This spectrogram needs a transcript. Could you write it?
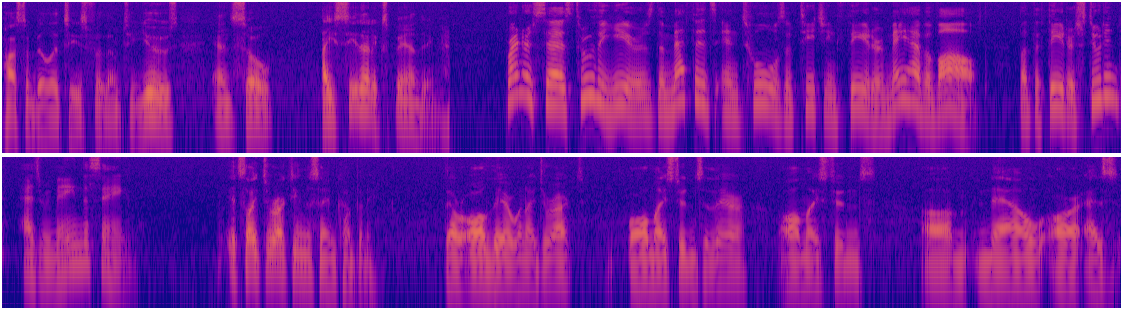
possibilities for them to use. And so I see that expanding. Brenner says through the years, the methods and tools of teaching theater may have evolved, but the theater student has remained the same. It's like directing the same company. They're all there when I direct. All my students are there. All my students um, now are as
